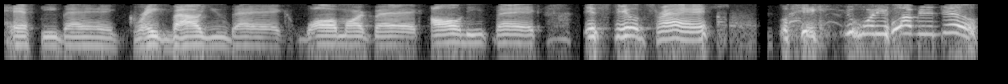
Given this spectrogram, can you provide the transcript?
Hefty bag, Great Value bag, Walmart bag, Aldi bag. It's still trash. Like, what do you want me to do?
